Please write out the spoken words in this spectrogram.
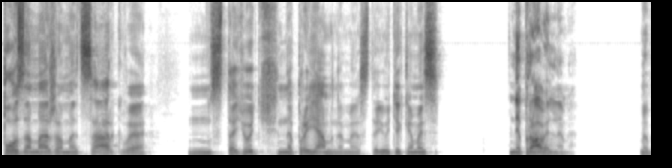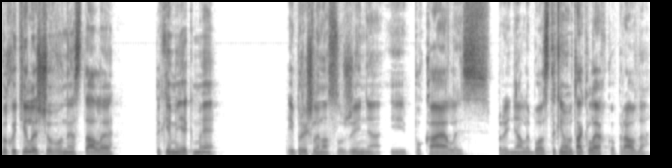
поза межами церкви, стають неприємними, стають якимись неправильними. Ми би хотіли, щоб вони стали такими, як ми, і прийшли на служіння, і покаялись, прийняли Бога. З такими так легко, правда?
